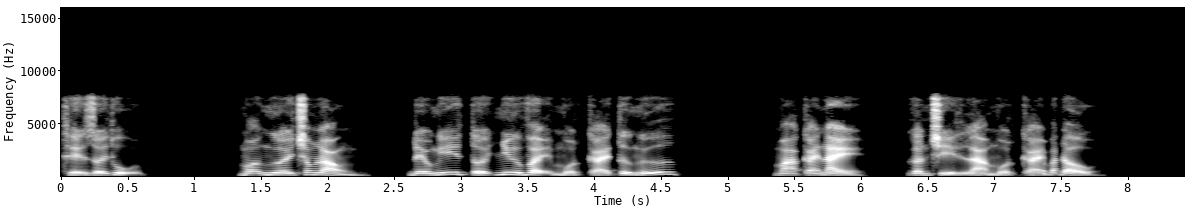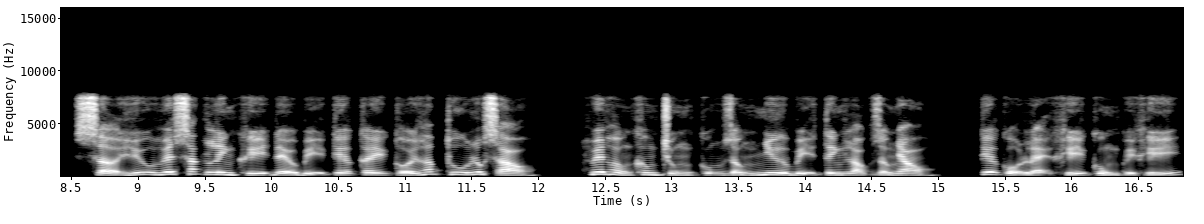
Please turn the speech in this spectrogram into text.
Thế giới thụ. Mọi người trong lòng, đều nghĩ tới như vậy một cái từ ngữ. Mà cái này, gần chỉ là một cái bắt đầu. Sở hữu huyết sắc linh khí đều bị kia cây cối hấp thu lúc sau, huyết hồng không trùng cũng giống như bị tinh lọc giống nhau, kia cổ lệ khí cùng quỷ khí,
